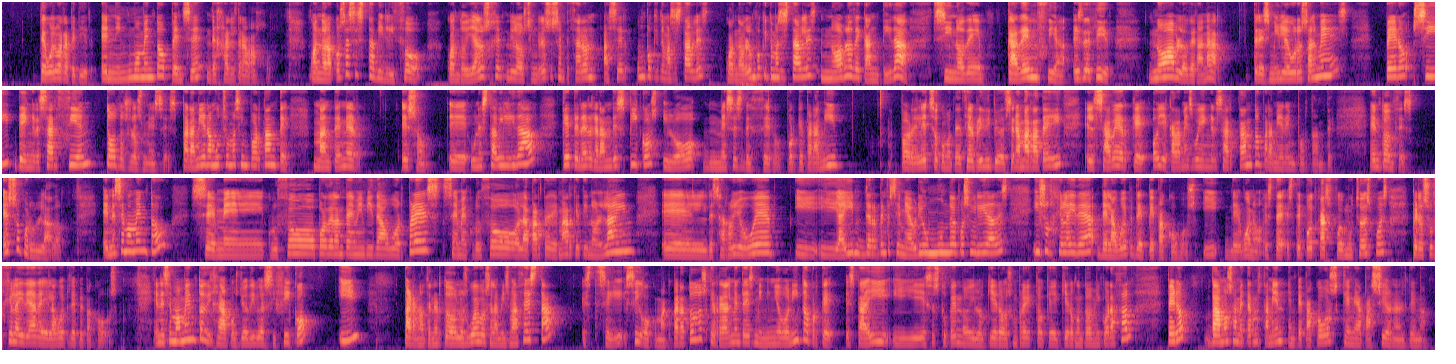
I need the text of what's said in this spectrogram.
te vuelvo a repetir, en ningún momento pensé dejar el trabajo. Cuando la cosa se estabilizó, cuando ya los, los, ingresos empezaron a ser un poquito más estables, cuando hablo un poquito más estables, no hablo de cantidad, sino de cadencia. Es decir, no hablo de ganar 3.000 euros al mes, pero sí de ingresar 100 todos los meses. Para mí era mucho más importante mantener eso, eh, una estabilidad, que tener grandes picos y luego meses de cero. Porque para mí por el hecho, como te decía al principio, de ser amarrategui, el saber que, oye, cada mes voy a ingresar tanto, para mí era importante. Entonces, eso por un lado. En ese momento se me cruzó por delante de mi vida WordPress, se me cruzó la parte de marketing online, el desarrollo web, y, ahí de repente se me abrió un mundo de posibilidades y surgió la idea de la web de Pepa Cobos. Y de, bueno, este, este podcast fue mucho después, pero surgió la idea de la web de Pepa Cobos. En ese momento dije, ah, pues yo diversifico y para no tener todos los huevos en la misma cesta, este, sigo con Mac para Todos, que realmente es mi niño bonito porque está ahí y es estupendo y lo quiero, es un proyecto que quiero con todo mi corazón, pero vamos a meternos también en Pepa Cobos, que me apasiona el tema.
